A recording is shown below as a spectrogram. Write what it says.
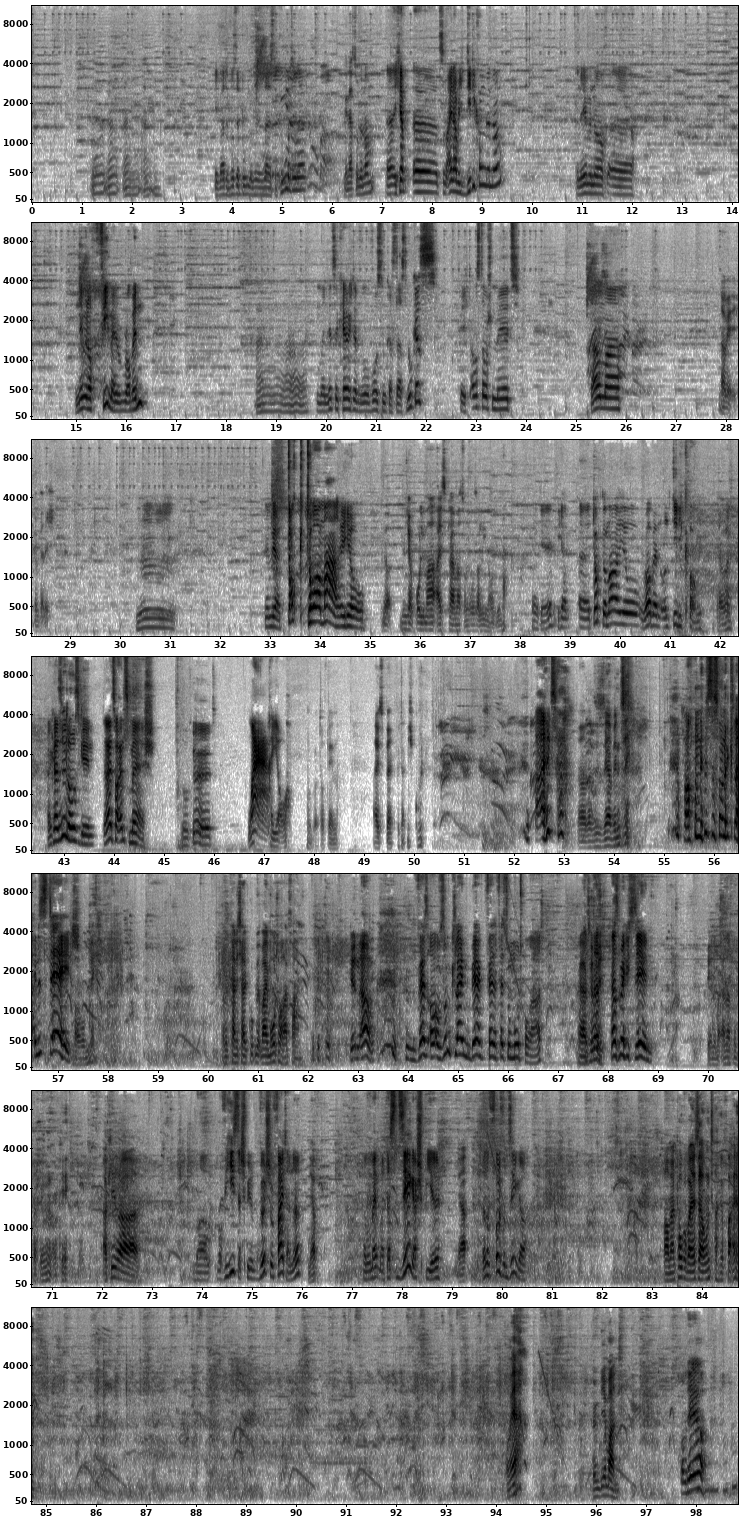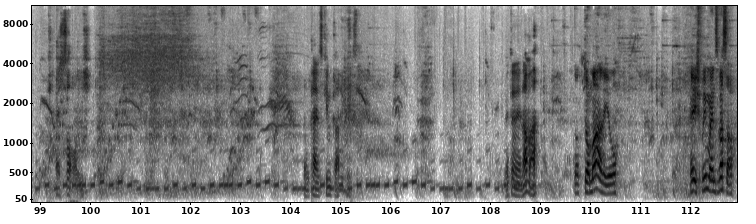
Okay, warte, wo ist der Pokémon drin? Da ist der Pokémon drin. Wen hast du genommen? Äh, ich habe äh, zum einen habe ich Diddy Kong genommen. Dann nehmen wir noch äh, dann nehmen wir noch Female Robin. Und mein letzter Charakter, wo, wo ist Lukas? Da ist Lukas. Vielleicht austauschen mit. Mal. Okay, ich bin fertig. Hm. Nehmen wir Dr. Mario. Ja, ich habe Olimar, Eisclimbers und Rosalina. Okay, ich habe äh, Dr. Mario, Robin und Diddy Kong. Jawohl. Dann kann es hier losgehen. 3, 2, 1, Smash. Los geht's. Wario. Oh Gott, auf den Eisberg wird das nicht gut. Alter, Ja, das ist sehr winzig. warum nimmst du so eine kleine Stage? Warum nicht? Damit kann ich halt gut mit meinem Motorrad fahren. Genau. Du fährst auf, auf so einem kleinen Berg fährst, du ein Motorrad. Ja, Das, natürlich. das möchte ich sehen. Okay, jemand anders mit verbringen. Okay. Akira. Wow. Wie hieß das Spiel? Virtual Fighter, ne? Ja. Na, Moment mal, das ist ein Sega-Spiel. Ja. Das ist voll von Sega. Aber mein Pokéball ist ja untergefallen. Komm her. Irgendjemand. Kommt her. Scheiße euch. Ein kleines Kind gerade. Wer denn den Hammer? Dr. Mario. Hey, spring mal ins Wasser.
